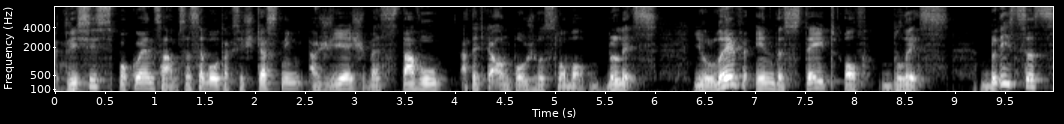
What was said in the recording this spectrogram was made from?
A když jsi spokojen sám se sebou, tak jsi šťastný a žiješ ve stavu, a teďka on použil slovo bliss. You live in the state of bliss. Bliss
